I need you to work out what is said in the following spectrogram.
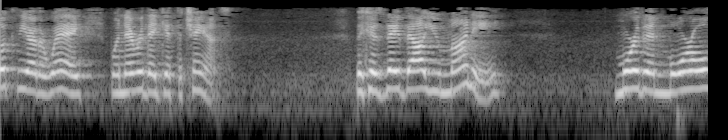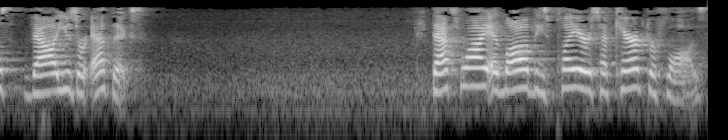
look the other way whenever they get the chance. because they value money more than morals, values, or ethics. That's why a lot of these players have character flaws.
